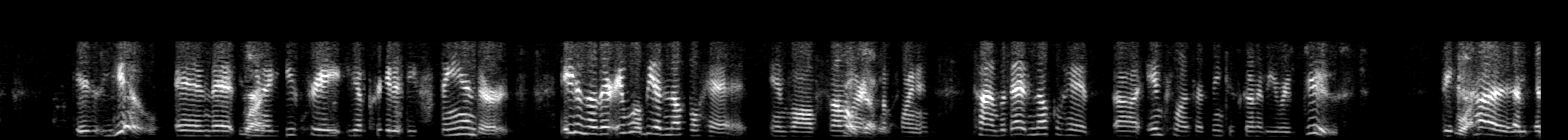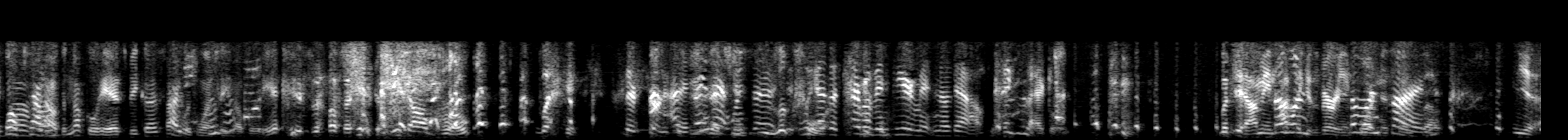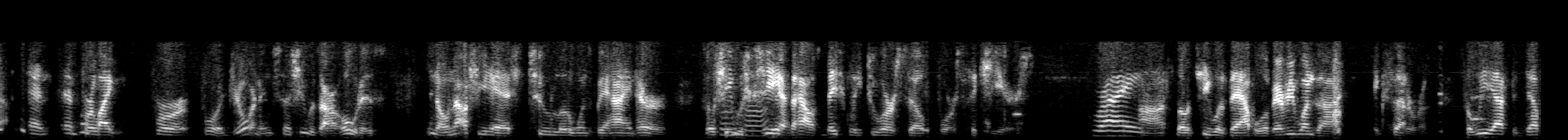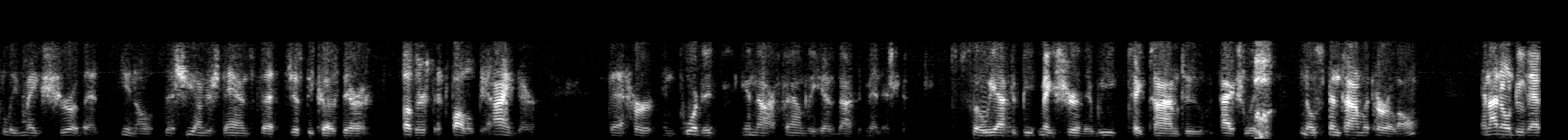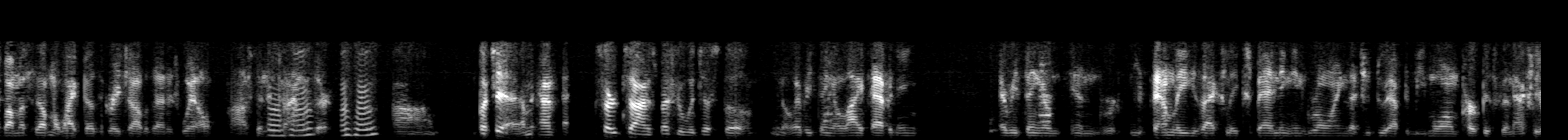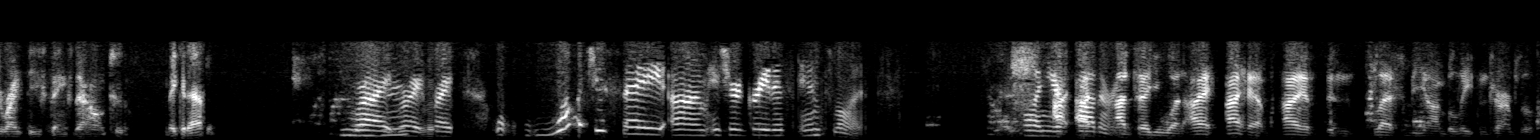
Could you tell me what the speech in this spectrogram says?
is you, and that you know you create you have created these standards, even though there it will be a knucklehead involved somewhere at some point in time, but that knucklehead uh, influence I think is going to be reduced because Right. And, and don't count Mhm. out the knuckleheads because I was once a knucklehead. so we all broke, But there's certain I things that, that you, the, you look for. as a term of endearment, no doubt. exactly. But yeah, I mean, I think it's very important. Someone's son. yeah, and and for like for for Jordan, since she was our oldest, you know, now she has two little ones behind her. So she was Mhm. she had the house basically to herself for six years. Right. Uh, so she was the apple of everyone's eye, et cetera. So we have to definitely make sure that you know that she understands that just because there are others that follow behind her, that her importance in our family has not diminished. So we have to be make sure that we take time to actually you know spend time with her alone. And I don't do that by myself. My wife does a great job of that as well, uh, spending time with her. Mhm. Um, but yeah, I mean, at at certain times, especially with just the you know everything in life happening, everything in, in your family is actually expanding and growing. That you do have to be more on purpose and actually write these things down to make it happen. Right, Mhm. right, right. W- What would you say um, is your greatest influence on your I, I, fathering? I tell you what, I I have I have been blessed beyond belief in terms of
